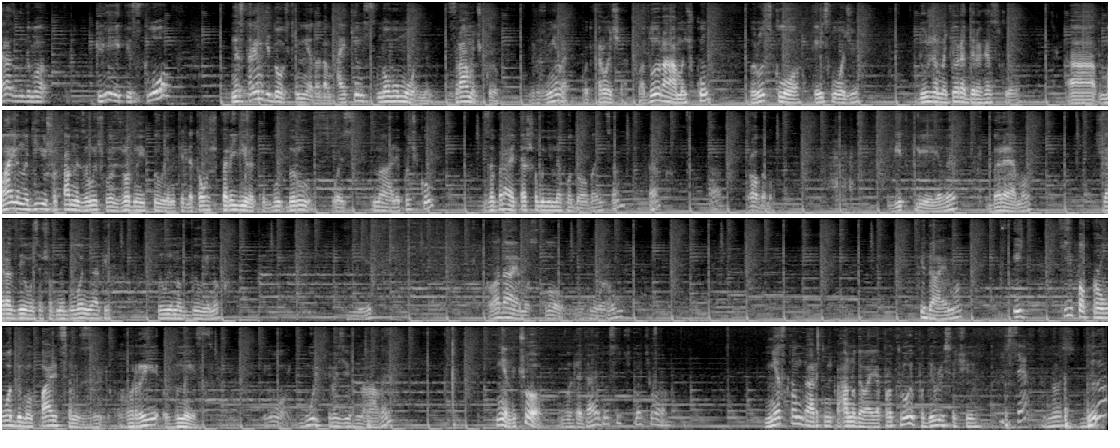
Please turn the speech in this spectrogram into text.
Зараз будемо клеїти скло не старим дідовським методом, а якимсь новомодним, з рамочкою. Зрозуміли? От, коротше, кладу рамочку, беру скло, кейс лоджі, дуже матьоре дороге скло. А, маю надію, що там не залишилось жодної пилинки. Для того, щоб перевірити, беру ось наліпочку, забираю те, що мені не подобається. Так, так, робимо. Відклеїли, беремо. Ще раз дивимося, щоб не було ніяких пилинок-билинок. Є. Вкладаємо скло вгору. Кидаємо. І типа проводимо пальцем з гори вниз. О, бульки розігнали. Ні, ну чого, виглядає досить матьоро. Нестандартненько. А ну давай я протру і подивлюся, чи І все? у нас. Да?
